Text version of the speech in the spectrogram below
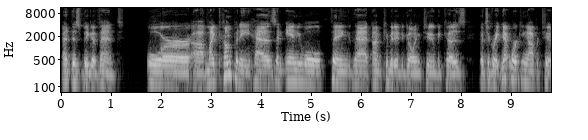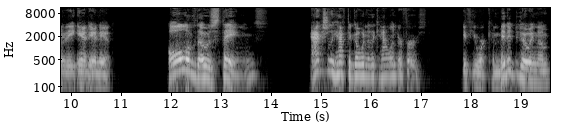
at this big event, or uh, my company has an annual thing that I'm committed to going to because it's a great networking opportunity, and and and. All of those things actually have to go into the calendar first. If you are committed to doing them,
